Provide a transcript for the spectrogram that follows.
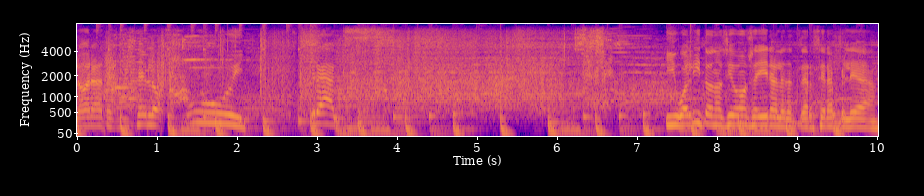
Congelo, ahora te congelo. Uy, cracks. Igualito nos íbamos a ir a la tercera pelea.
